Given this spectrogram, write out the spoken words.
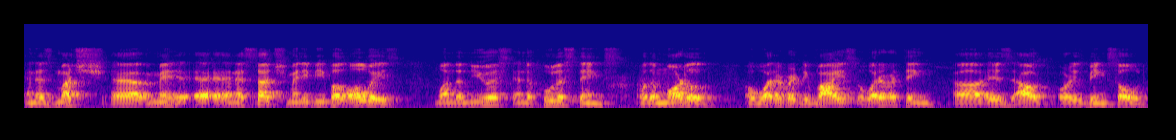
And as much uh, many, uh, and as such, many people always want the newest and the coolest things, or the model or whatever device or whatever thing uh, is out or is being sold.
